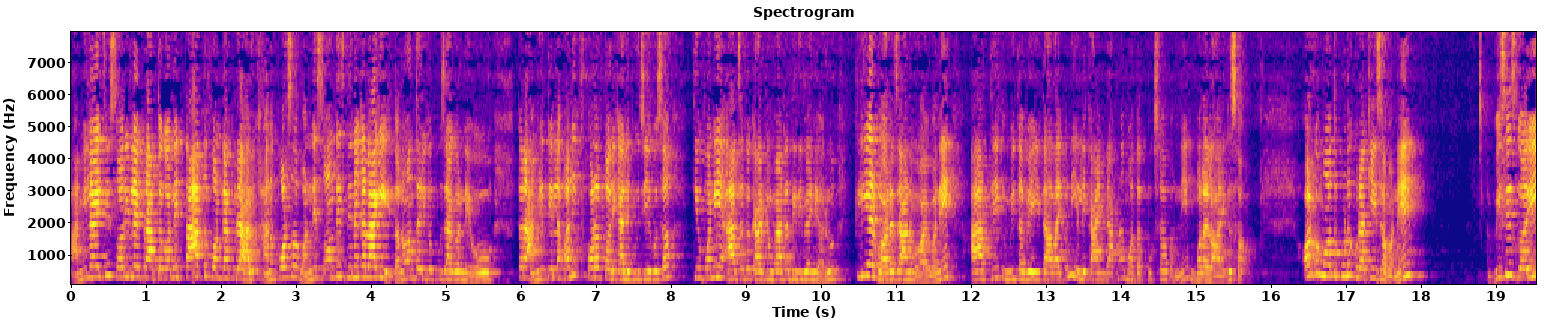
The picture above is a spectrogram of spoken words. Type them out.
हामीलाई चाहिँ शरीरलाई प्राप्त गर्ने तातोपनका कुराहरू खानुपर्छ भन्ने सन्देश दिनका लागि धनवन्तरीको पूजा गर्ने हो। तर हामीले त्यसलाई अलिक फरक तरिकाले बुझिएको छ। त्यो पनि आजको कार्यक्रमबाट दिदीबहिनीहरू क्लियर भएर जानुभयो भने आर्थिक मितव्ययितालाई पनि यसले कायम राख्न मद्दत पुग्छ भन्ने मलाई लागेको छ। अर्को महत्त्वपूर्ण कुरा के छ भने विशेष गरी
